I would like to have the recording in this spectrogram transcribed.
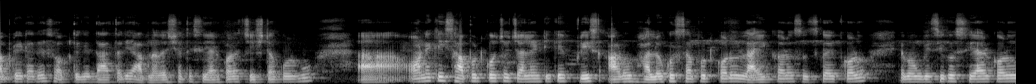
আপডেট আছে সব থেকে তাড়াতাড়ি আপনাদের সাথে শেয়ার করার চেষ্টা করব। অনেকেই সাপোর্ট করছ চ্যানেলটিকে প্লিজ আরও ভালো করে সাপোর্ট করো লাইক করো সাবস্ক্রাইব করো, এবং বেশি করে শেয়ার করো।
